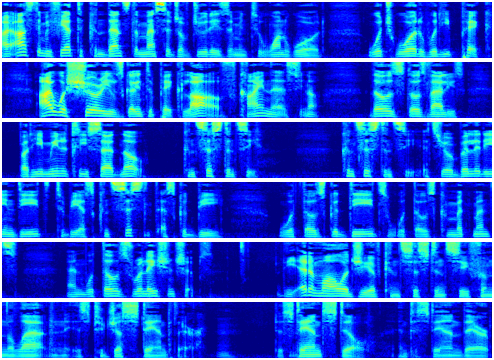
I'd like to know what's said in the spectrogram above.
I asked him if he had to condense the message of Judaism into one word, which word would he pick? I was sure he was going to pick love, kindness, you know, those those values. But he immediately said no, consistency. Consistency. It's your ability indeed to be as consistent as could be with those good deeds, with those commitments, and with those relationships. the etymology of consistency from the Latin is to just stand there, hmm. to stand still and to stand there.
